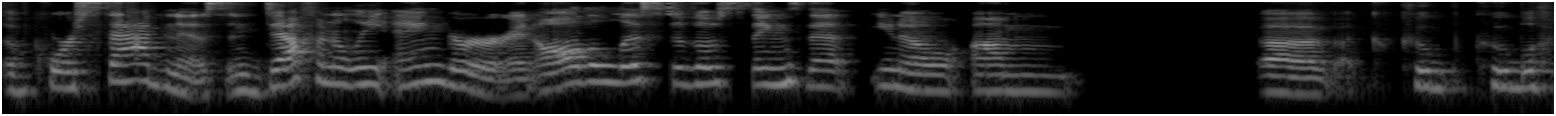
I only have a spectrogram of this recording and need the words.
of course sadness and definitely anger and all the list of those things that you know um uh Kubler,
